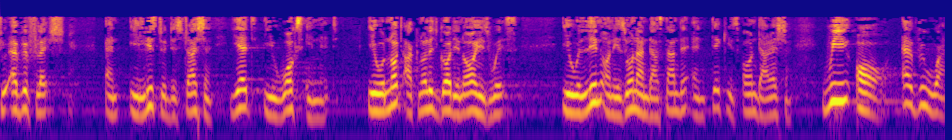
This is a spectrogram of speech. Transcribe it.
to every flesh, and it leads to distraction. Yet he walks in it. He will not acknowledge God in all his ways. He will lean on his own understanding and take his own direction. We all, everyone,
